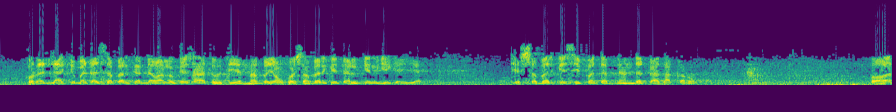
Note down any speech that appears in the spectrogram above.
اور اللہ کی مدد صبر کرنے والوں کے ساتھ ہوتی ہے۔ نبیوں کو صبر کی تلقین کی گئی ہے کہ صبر کی صفت اپنے اندر پیدا کرو۔ اور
